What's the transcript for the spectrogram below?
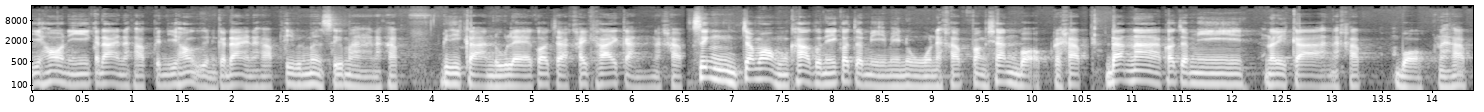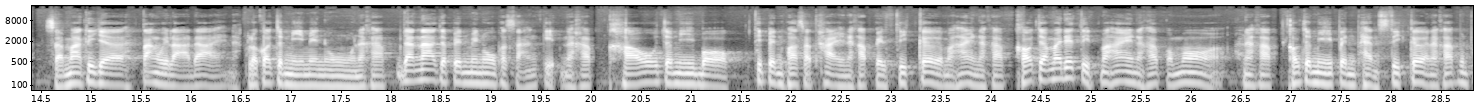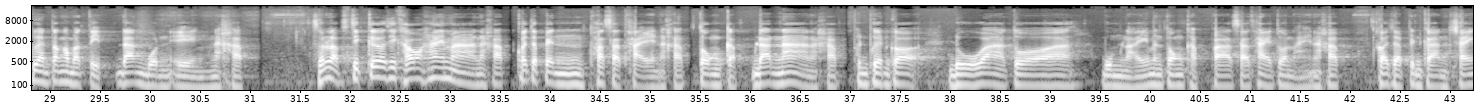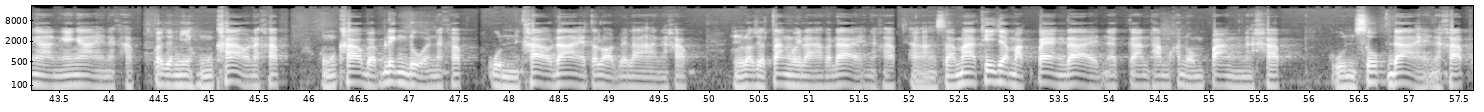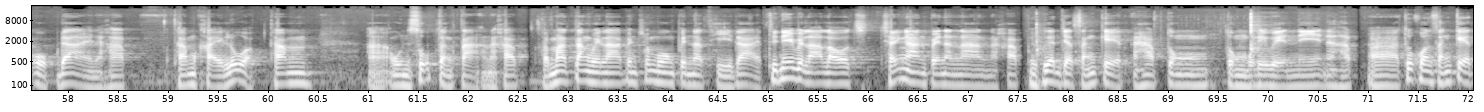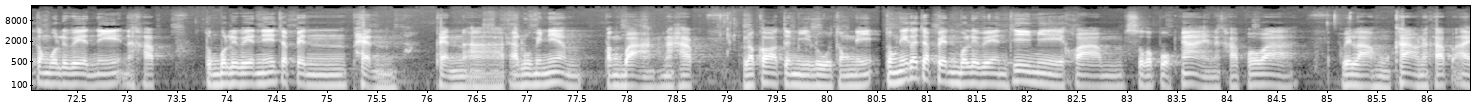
ยี่ห้อนี้ก็ได้นะครับ เป็นยี่ห้ออื่นก็ได้นะครับ ที่เพื่อนๆซื้อมานะครับ วิธีการดูแลก็จะคล้าย ๆกันนะครับ ซึ่งเจ้าหม้อหุงข้าวตัวนี้ก็จะมีเมนูนะครับ ฟังก์ชันบอกนะครับ ด้านหน้าก็จะมีนาฬิกานะครับบอกนะครับ สามารถที่จะตั้งเวลาได้นะแล้วก็จะมีเมนูนะครับ ด้านหน้าจะเป็นเมนูภาษาอังกฤษนะครับเขาจะมีบอกที่เป็นภาษาไทยนะครับ เป็นสติกเกอร์มาให้นะครับเขาจะไม่ได้ติดมาให้นะครับกับหม้อนะครับเขาจะมีเป็นแผ่นสติกเกอร์นะครับเพื่อนๆต้องเอามาติดด้านบนเองนะครับ สำหรับสติกเกอร์ที่เขาให้มานะครับก็จะเป็นภาษาไทยนะครับ ตรงกับด้านหน้านะครับ เพื่อนๆก็ดูว่าตัวปุ่มไหนมันตรงกับภาษาไทยตัวไหนนะครับ ก็จะเป็นการใช้งานง่าย ๆนะครับ ก็จะมีหุงข้าวนะครับ หุงข้าวแบบเร่งด่วนนะครับ อุ่นข้าวได้ตลอดเวลานะครับหรือเราจะตั้งเวลาก็ได้นะครับาสามารถที่จะหมักแป้งได้ในการทำขนมปังนะครับ อุ่นซุปได้นะครับ อบได้นะครับทำไข่ลวกทำ อุ่นซุปต่างๆนะครับ สามารถตั้งเวลาเป็นชั่วโมงเป็นนาทีได้ ทีนี้เวลาเราใช้งานไปนานๆนะครับ เพื่อนๆจะสังเกตนะครับตรงตรงบริเวณนี้นะครับทุกคนสังเกตตรงบริเวณนี้นะครับ ตรงบริเวณนี้จะเป็นแผ่นแผ่นออลูมิเนียมบางๆนะครับแล้วก็จะมีรูตรงนี้ ตรงนี้ก็จะเป็นบริเวณที่มีความสกปรกง่ายนะครับ เพราะว่าเวลาหุงข้าวนะครับ ไอ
